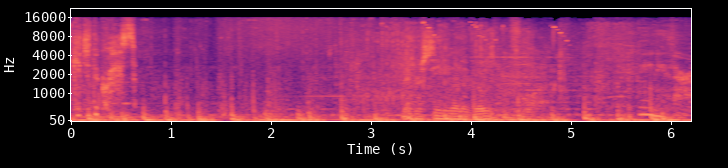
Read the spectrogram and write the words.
Get to the grass. Never seen one of those before. Me neither.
